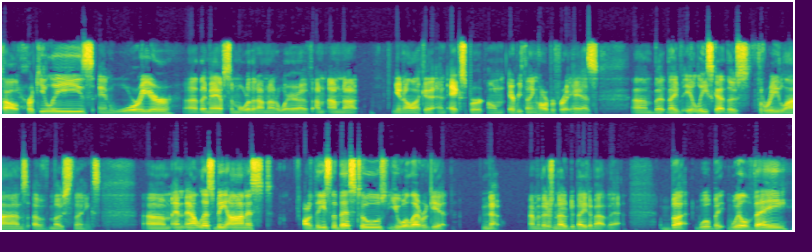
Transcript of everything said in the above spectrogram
called Hercules and Warrior. Uh, they may have some more that I'm not aware of. I'm I'm not you know, like a, an expert on everything Harbor Freight has. Um, but they've at least got those three lines of most things. Um, and now let's be honest are these the best tools you will ever get? No. I mean, there's no debate about that. But will be will they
